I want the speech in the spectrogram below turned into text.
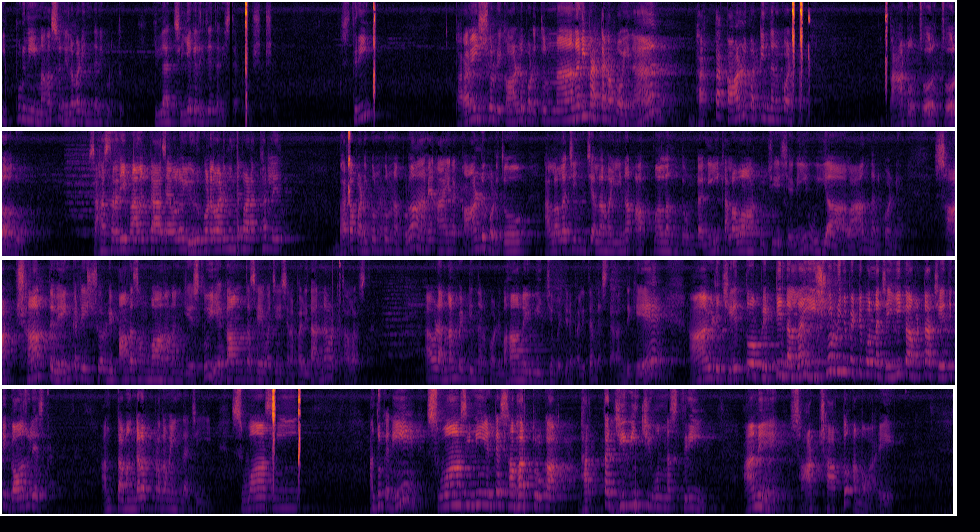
ఇప్పుడు నీ మనస్సు నిలబడిందని గుర్తు. ఇలా చెయ్యగలిగితే తరిస్తాడు పురుషుడు. స్త్రీ పరమేశ్వరుడి కాళ్ళు పడుతున్నానని పెట్టకపోయినా భర్త కాళ్ళు పట్టిందనుకోండి పాట చోరు చోరాదు సహస్రదీపాలంకా సేవలో ఏడు కొడలవాడి ముందే పాడక్కర్లేదు. భర్త పడుకునుకున్నప్పుడు ఆమె ఆయన కాళ్ళు పడుతూ అలలచించలమైన ఆత్మలందుండని కలవాటు చేసని ఉయ్యాల అందనుకోండి. సాక్షాత్ వెంకటేశ్వరుడి పాద సంవాహనం చేస్తూ ఏకాంత సేవ చేసిన ఫలితాన్ని ఆవిడ తలవిస్తారు ఆవిడ అన్నం పెట్టింది అనుకోండి మహానైవేద్యం పెట్టిన ఫలితం వేస్తారు. అందుకే ఆవిడ చేత్తో పెట్టిందల్లా ఈశ్వరుడికి పెట్టుకున్న చెయ్యి కాబట్టి ఆ చేతికి గాజులు వేస్తారు. అంత మంగళప్రదమైంది ఆ చెయ్యి. సువాసిని. అందుకని సువాసిని అంటే సభర్తృక భర్త జీవించి ఉన్న స్త్రీ. ఆమె సాక్షాత్తు అమ్మవారే.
